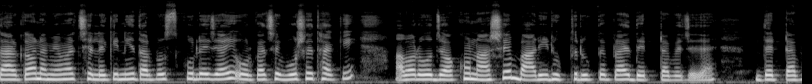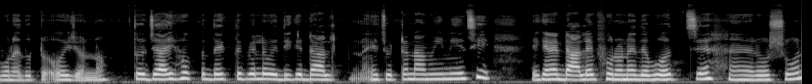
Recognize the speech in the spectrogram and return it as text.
তার কারণ আমি আমার ছেলেকে নিয়ে তারপর স্কুলে যাই, ওর কাছে বসে থাকি। আবার ও যখন আসে, বাড়ি ঢুকতে ঢুকতে প্রায় দেড়টা বেজে যায়, দেড়টা পৌনে দুটো ওই জন্য। তো যাই হোক, দেখতে পেলে ওইদিকে ডাল, এঁচোড়টা নামিয়ে নিয়েছি। এখানে ডালে ফোড়নে দেবো হচ্ছে রসুন,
